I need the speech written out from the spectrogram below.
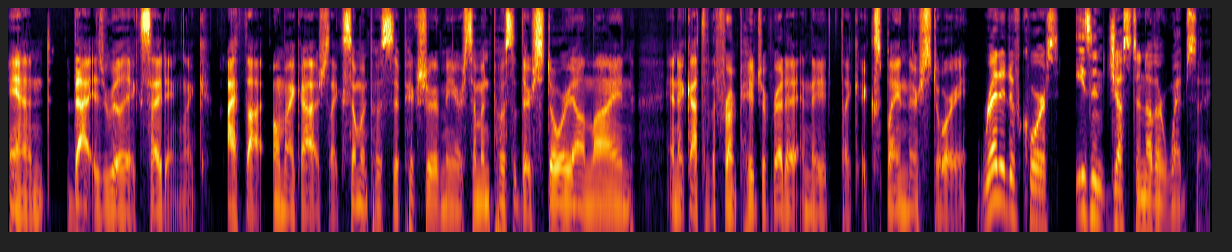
And that is really exciting. Like, I thought, oh my gosh, like someone posted a picture of me or someone posted their story online and it got to the front page of Reddit and they like explained their story. Reddit, of course, isn't just another website.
